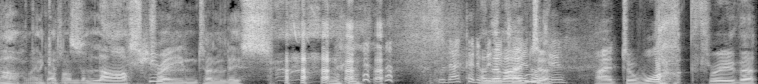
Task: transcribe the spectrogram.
Oh, and I got goodness. on the last Phew. train to Liss. Well, that could have and been then a I had title to, too. I had to walk through the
